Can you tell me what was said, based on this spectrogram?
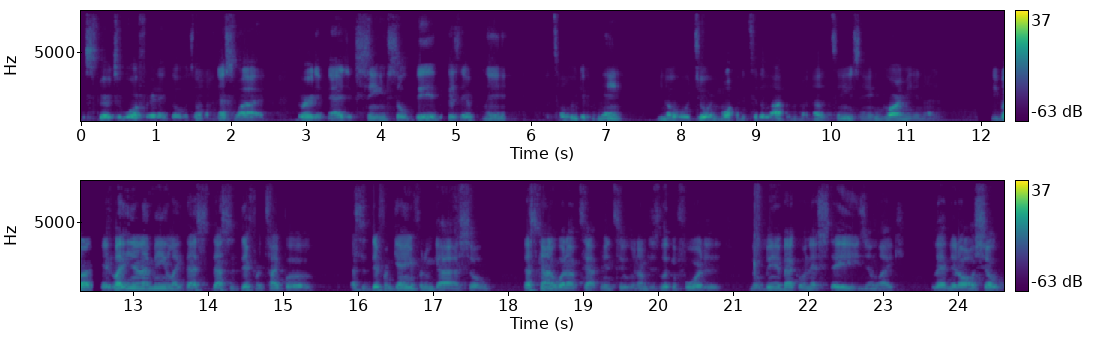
the spiritual warfare that goes on. That's why Bird and Magic seem so big because they're playing a totally different game. You know, or Jordan walking into the locker room, of another team saying, "Who guard me tonight?" You about like you know what I mean? Like that's that's a different type of that's a different game for them guys. So that's kind of what I've tapped into, and I'm just looking forward to you know being back on that stage and like letting it all show.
